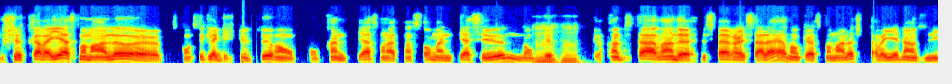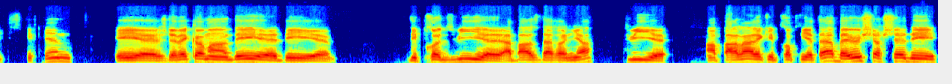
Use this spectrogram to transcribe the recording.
Je travaillais à ce moment-là, parce qu'on sait que l'agriculture, on, prend une pièce, on la transforme en une pièce et une. Donc, mm ça prend du temps avant de, de, se faire un salaire. Donc, à ce moment-là, je travaillais dans une épicerie fine et je devais commander des, des produits à base d'aronia. Puis, en parlant avec les propriétaires, ben, eux cherchaient des,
